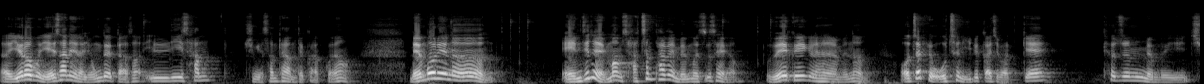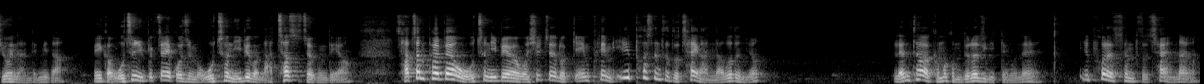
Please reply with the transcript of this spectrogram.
어, 여러분 예산이나 용도에 따라서 1, 2, 3 중에 선택하면 될 것 같고요. 메모리는 AMD는 웬만하면 4800 메모리 쓰세요. 왜 그 얘기를 하냐면은 어차피 5200까지 밖에 표준 메모리 지원이 안 됩니다 그러니까 5600짜리 꽂으면 5200원 낮춰서 적용돼요. 4800하고 5200하고 실제로 게임 프레임 1%도 차이가 안 나거든요. 렌터가 그만큼 늘어지기 때문에 1%도 차이 안 나요.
